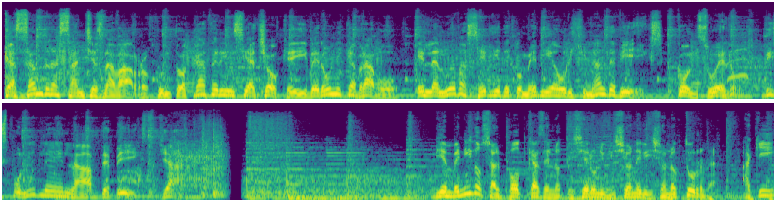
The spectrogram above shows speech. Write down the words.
Cassandra Sánchez Navarro junto a Catherine Siachoque y Verónica Bravo en la nueva serie de comedia original de VIX, Consuelo, disponible en la app de VIX ya. Bienvenidos al podcast del Noticiero Univisión Edición Nocturna. Aquí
